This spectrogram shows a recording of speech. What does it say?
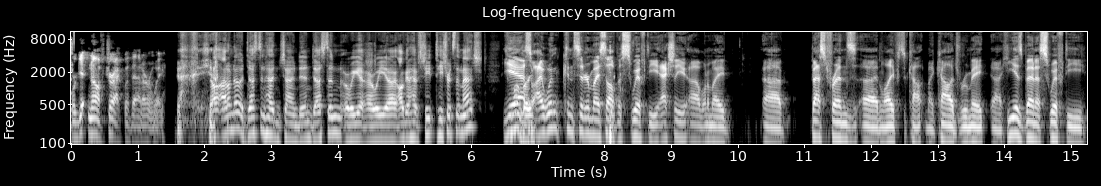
we're getting off track with that, aren't we? yeah. I I don't know. Dustin hadn't chimed in. Dustin, are we are we uh, all gonna have t-shirts that match? Yeah, buddy. so I wouldn't consider myself a Swifty. Actually, uh, one of my uh, best friends uh, in life, is my college roommate. Uh, he has been a Swifty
